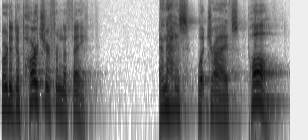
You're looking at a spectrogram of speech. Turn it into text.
toward a departure from the faith. And that is what drives Paul.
